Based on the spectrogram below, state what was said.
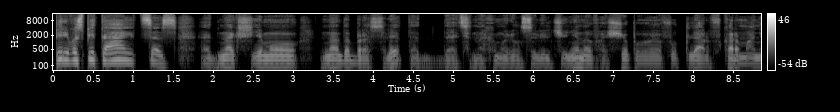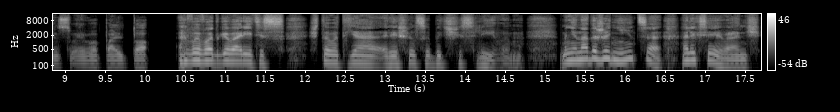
перевоспитается-с. Однако ж ему надо браслет отдать, — нахмурился Вельчининов, ощупывая футляр в кармане своего пальто. Вы вот говорите, что вот я решился быть счастливым. Мне надо жениться, Алексей Иванович,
